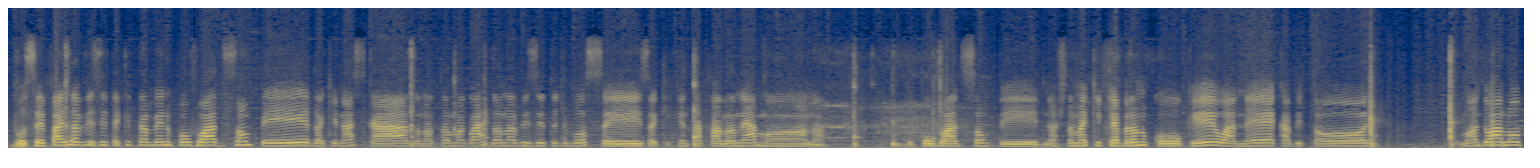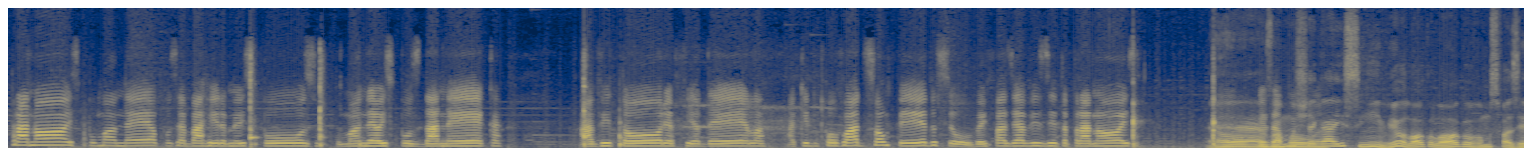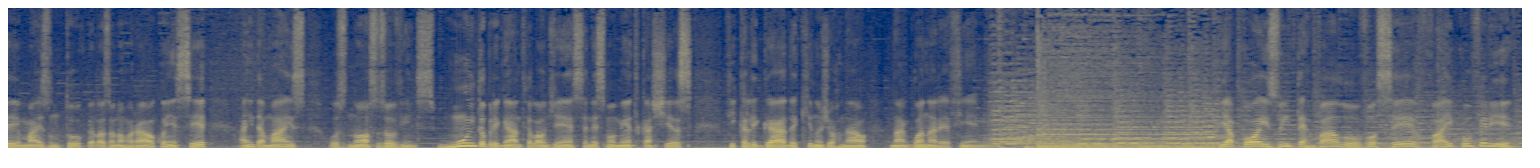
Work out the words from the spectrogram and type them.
Você faz a visita aqui também no povoado de São Pedro, aqui nas casas. Nós estamos aguardando a visita de vocês. Aqui quem está falando é a Mana, do povoado de São Pedro. Nós estamos aqui quebrando coco. Eu, a Neca, a Vitória. Manda um alô para nós, pro Manel, pro Zé Barreira, meu esposo. O Manel, esposo da Neca. A Vitória, filha dela. Aqui do povoado de São Pedro, senhor. Vem fazer a visita para nós. É, oh, vamos boa. chegar aí sim, viu? Logo, logo vamos fazer mais um tour pela zona rural, conhecer ainda mais os nossos ouvintes. Muito obrigado pela audiência. Nesse momento, Caxias fica ligado aqui no jornal na Guanaré FM. E após o intervalo, você vai conferir.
